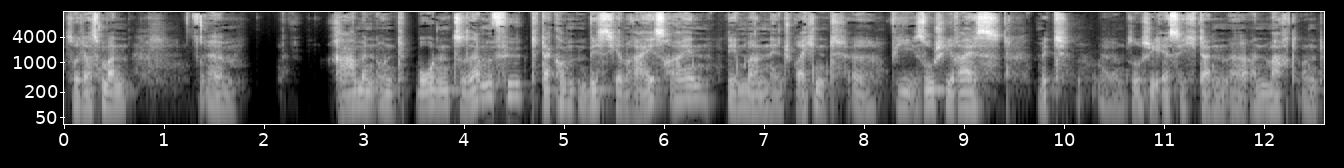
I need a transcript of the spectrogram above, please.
so dass man ähm, Rahmen und Boden zusammenfügt. Da kommt ein bisschen Reis rein, den man entsprechend äh, wie Sushi-Reis mit äh, Sushi-Essig dann äh, anmacht und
